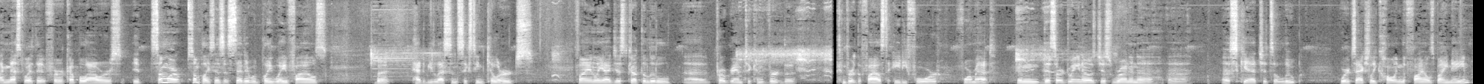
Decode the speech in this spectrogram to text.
I messed with it for a couple hours. It somewhere, some places it said it would play wave files, but had to be less than 16 kilohertz. Finally, I just got the little uh, program to convert the convert the files to AD4 format. And this Arduino is just running a, a, a sketch. It's a loop where it's actually calling the files by name,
